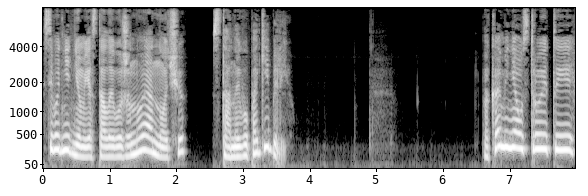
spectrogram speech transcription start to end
Сегодня днем я стала его женой, а ночью стану его погибелью. «Пока меня устроит и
